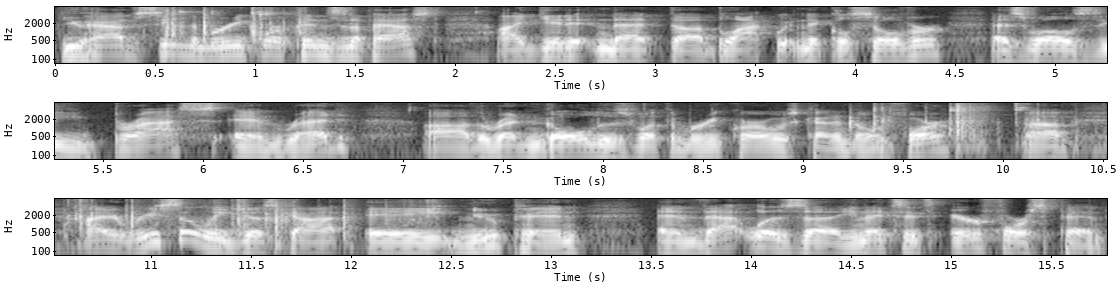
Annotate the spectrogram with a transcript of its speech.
you have seen the Marine Corps pins in the past. I get it in that uh, black with nickel silver as well as the brass and red. Uh, the red and gold is what the Marine Corps was kind of known for. Um, I recently just got a new pin and that was a United States Air Force pin.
